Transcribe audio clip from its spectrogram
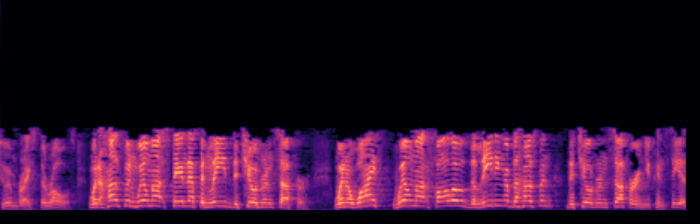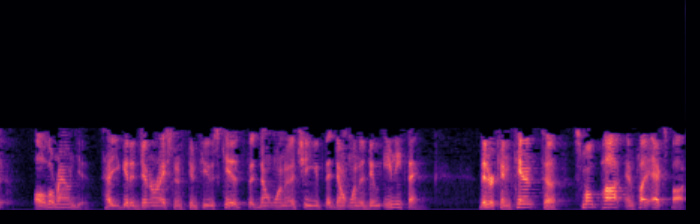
to embrace the roles. When a husband will not stand up and lead, the children suffer. When a wife will not follow the leading of the husband, the children suffer, and you can see it all around you. It's how you get a generation of confused kids that don't want to achieve, that don't want to do anything, that are content to smoke pot and play Xbox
